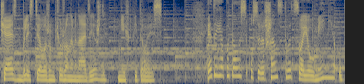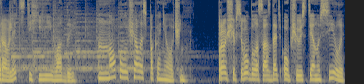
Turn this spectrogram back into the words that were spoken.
Часть блестела жемчужинами на одежде, не впитываясь. Это я пыталась усовершенствовать свое умение управлять стихией воды, но получалось пока не очень. Проще всего было создать общую стену силы,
